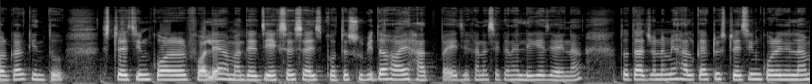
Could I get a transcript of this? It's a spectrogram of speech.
দরকার, কিন্তু স্ট্রেচিং করার ফলে আমাদের যে এক্সারসাইজ করতে সুবিধা হয়, হাত পায়ে যেখানে সেখানে লেগে যায় না। তো তার জন্য আমি হালকা একটু স্ট্রেচিং করে নিলাম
